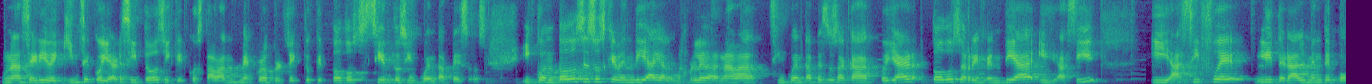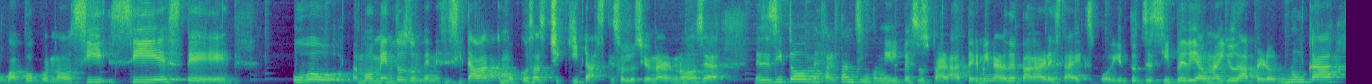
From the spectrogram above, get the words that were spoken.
una serie de 15 collarcitos y que costaban, me acuerdo perfecto que todos 150 pesos. Y con todos esos que vendía y a lo mejor le ganaba 50 pesos a cada collar, todo se reinventía y así. Y así fue literalmente poco a poco, ¿no? Sí, sí, este, hubo momentos donde necesitaba como cosas chiquitas que solucionar, ¿no? O sea, necesito, me faltan 5 mil pesos para terminar de pagar esta expo. Y entonces sí pedía una ayuda, pero nunca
